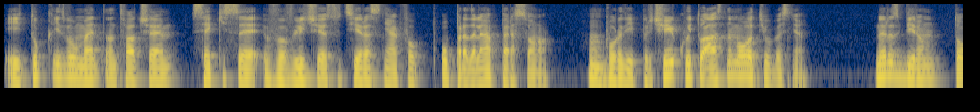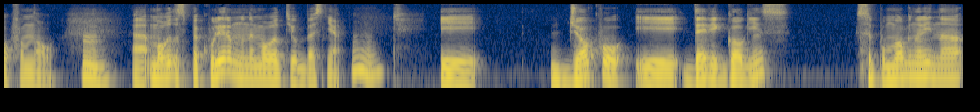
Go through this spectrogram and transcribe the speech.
И тук идва момент на това, че всеки се въвлича и асоциира с някаква определена персона. Хм. Поради причини, които аз не мога да ти обясня. Не разбирам толкова много. Хм. А, мога да спекулирам, но не мога да ти обясня. Хм. И Джоко и Деви Гогинс са помогнали на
